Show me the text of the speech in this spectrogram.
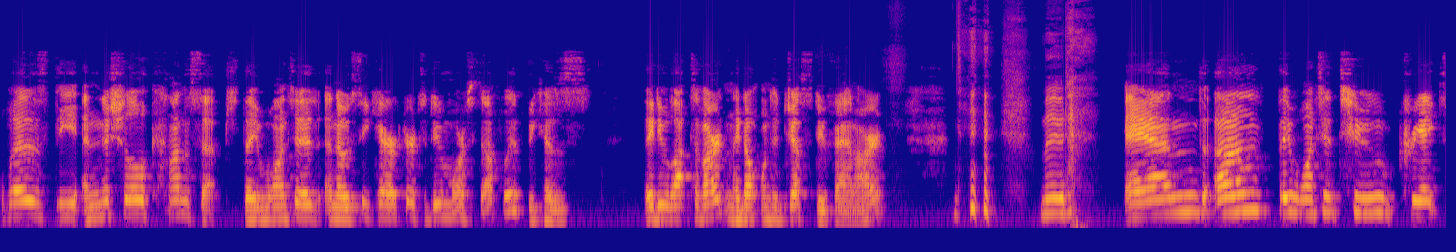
was the initial concept. They wanted an OC character to do more stuff with because they do lots of art and they don't want to just do fan art. Mood. And uh, they wanted to create,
